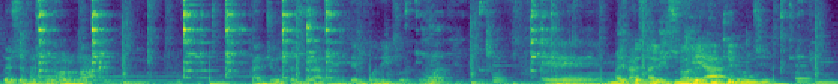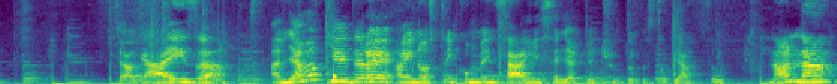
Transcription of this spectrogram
Questo faccio normale. Aggiunto solamente un po' di curcuma. E Ma salsa questi di soia. Ciao guys! Andiamo a chiedere ai nostri commensali se gli è piaciuto questo piatto. Nonna,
